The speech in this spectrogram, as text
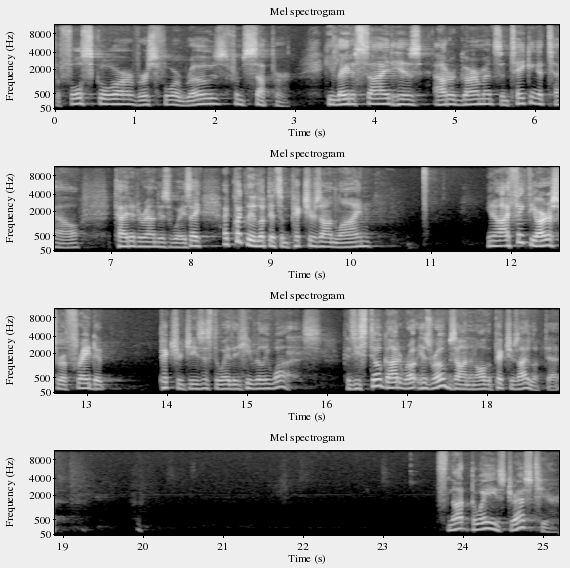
the full score. Verse 4 rose from supper. He laid aside his outer garments and taking a towel, tied it around his waist. I, I quickly looked at some pictures online. You know, I think the artists are afraid to picture Jesus the way that he really was because he still got his robes on in all the pictures I looked at. It's not the way he's dressed here.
